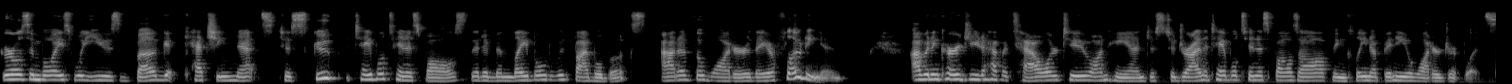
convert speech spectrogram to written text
Girls and boys will use bug catching nets to scoop table tennis balls that have been labeled with Bible books out of the water they are floating in. I would encourage you to have a towel or two on hand just to dry the table tennis balls off and clean up any water driplets.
